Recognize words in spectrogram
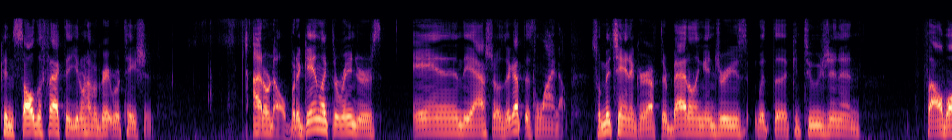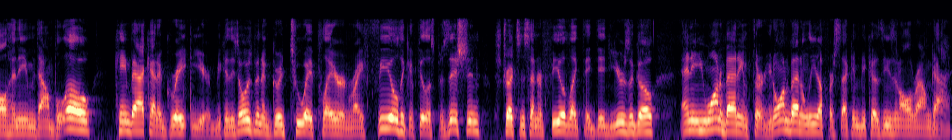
can solve the fact that you don't have a great rotation. I don't know, but again, like the Rangers and the Astros, they got this lineup. So Mitch Haniger, after battling injuries with the contusion and foul ball hitting him down below, came back had a great year because he's always been a good two-way player in right field. He can feel his position, stretch in center field like they did years ago, and you want to bat him third. You don't want to bat him lead up for second because he's an all-around guy.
